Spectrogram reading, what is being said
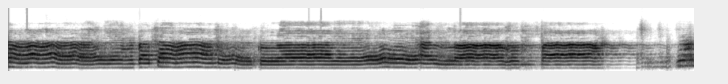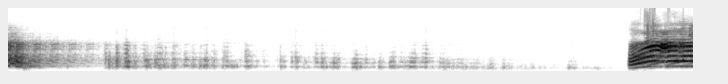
कहाँ यह बताने को आए अल्लाहुम्मा وعلى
